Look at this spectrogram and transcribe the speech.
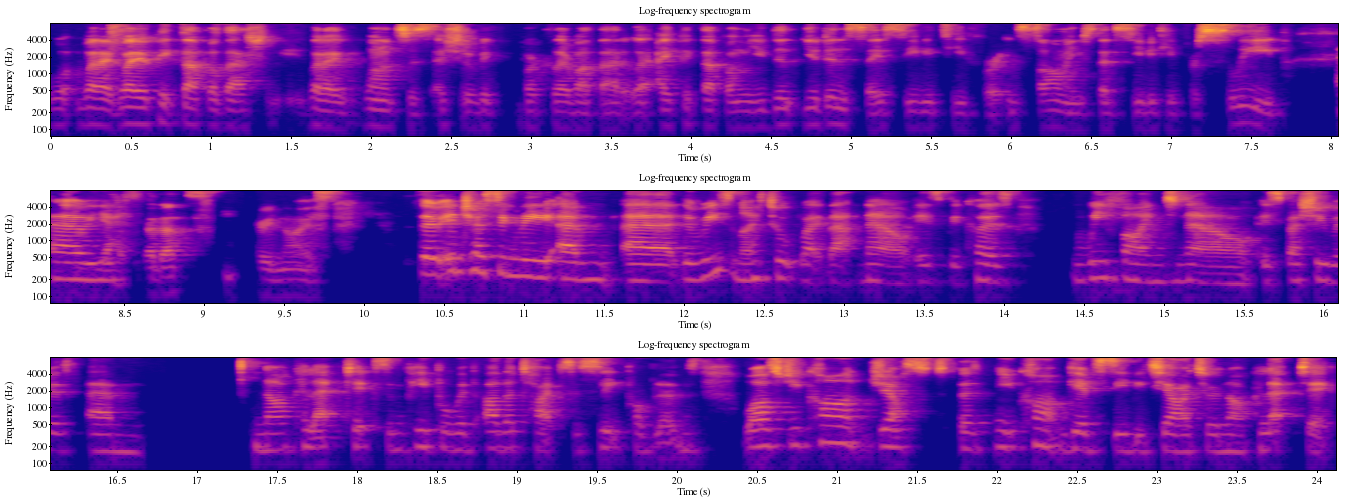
what, I, what I picked up was actually, what I wanted to, I should be more clear about that. I picked up on, you didn't, you didn't say CBT for insomnia, you said CBT for sleep. Oh, yes. that's very nice. So interestingly, um, uh, the reason I talk like that now is because we find now, especially with um, narcoleptics and people with other types of sleep problems. Whilst you can't just uh, you can't give cbti to a narcoleptic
